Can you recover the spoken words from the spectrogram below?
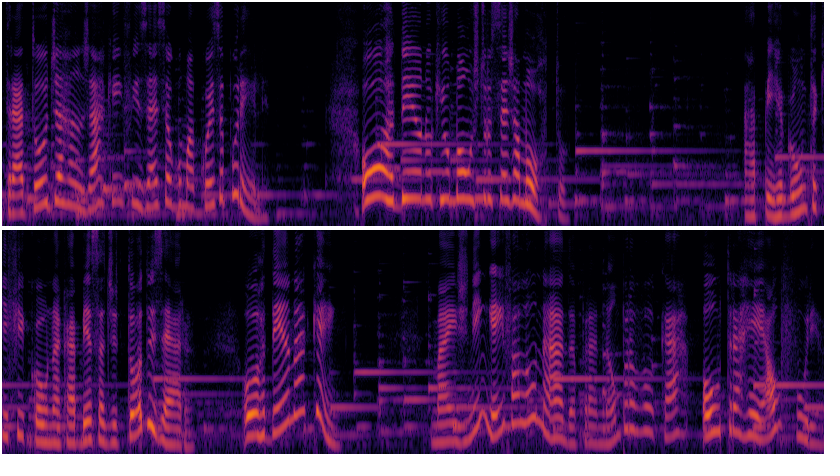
tratou de arranjar quem fizesse alguma coisa por ele. Ordeno que o monstro seja morto. A pergunta que ficou na cabeça de todos era: ordena a quem? Mas ninguém falou nada para não provocar outra real fúria.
